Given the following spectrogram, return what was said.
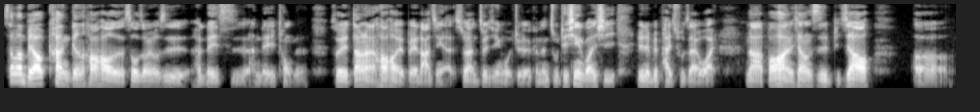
上班不要看跟浩浩的受众又是很类似的、很雷同的，所以当然浩浩也被拉进来。虽然最近我觉得可能主题性的关系有点被排除在外。那包含像是比较呃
